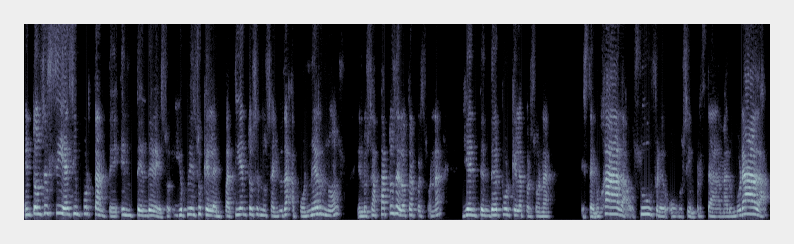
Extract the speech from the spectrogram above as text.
Entonces sí es importante entender eso. Y yo pienso que la empatía entonces nos ayuda a ponernos en los zapatos de la otra persona y a entender por qué la persona está enojada o sufre o siempre está malhumorada.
